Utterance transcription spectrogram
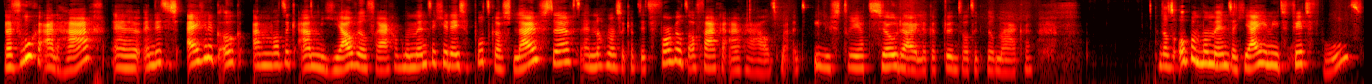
wij vroegen aan haar, uh, en dit is eigenlijk ook aan wat ik aan jou wil vragen. Op het moment dat je deze podcast luistert, en nogmaals, ik heb dit voorbeeld al vaker aangehaald, maar het illustreert zo duidelijk het punt wat ik wil maken. Dat op het moment dat jij je niet fit voelt,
